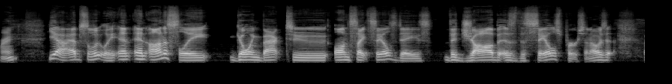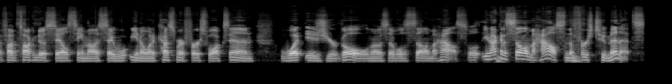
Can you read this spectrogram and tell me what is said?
right? Yeah, absolutely. And and honestly, going back to on-site sales days, the job as the salesperson. I always if I'm talking to a sales team, I always say, you know, when a customer first walks in, what is your goal? And I was well, to sell them a house. Well, you're not going to sell them a house in the Mm. first two minutes.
